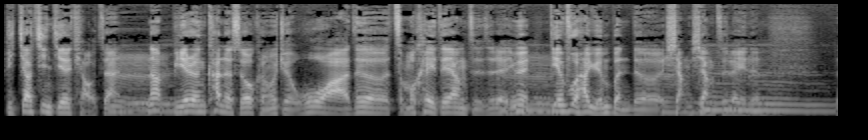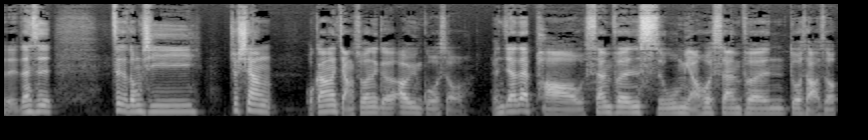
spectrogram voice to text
比较进阶的挑战。嗯、那别人看的时候可能会觉得哇，这个怎么可以这样子之类，因为颠覆他原本的想象之类的。嗯、对，但是这个东西就像我刚刚讲说那个奥运国手。人家在跑三分十五秒或三分多少的时候，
